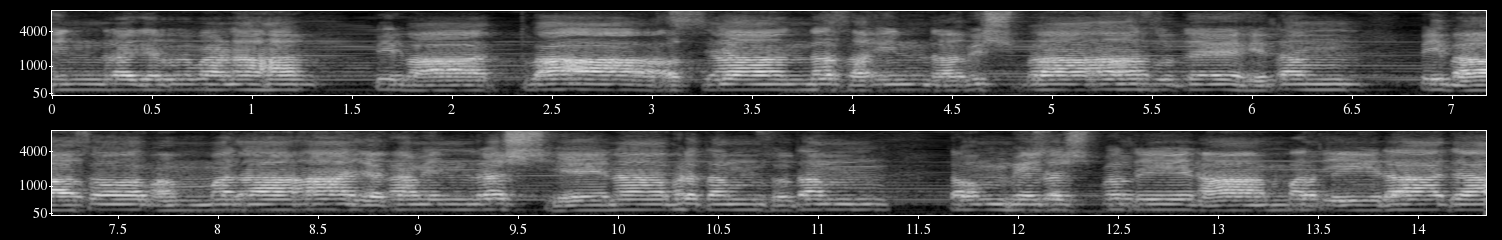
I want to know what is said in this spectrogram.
इन्द्रगिर्वणः पिबात्वा अस्यान्दस इन्द्रविश्वासुते हितम् पिबा सोमम् मदायकमिन्द्रश्येनाभृतम् सुतम्। त्वम् हि शश्वतीनाम् पती राजा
